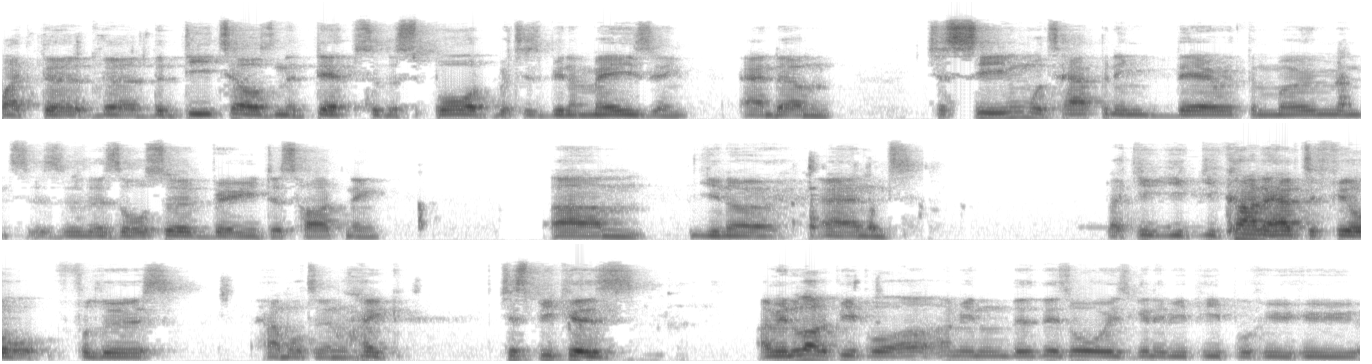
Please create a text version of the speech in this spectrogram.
like the the, the details and the depths of the sport, which has been amazing. And um, just seeing what's happening there at the moment is, is also very disheartening. Um, you know, and like you, you, you kind of have to feel for Lewis Hamilton, like just because. I mean, a lot of people. I mean, there's always going to be people who who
